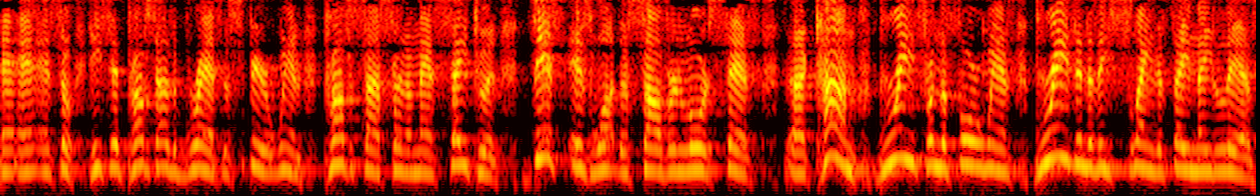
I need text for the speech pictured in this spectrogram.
And, and, and, so he said, prophesy to the breath, the spirit, wind, prophesy, son of man, say to it, this is what the sovereign Lord says. Uh, come, breathe from the four winds, breathe into these slain that they may live.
